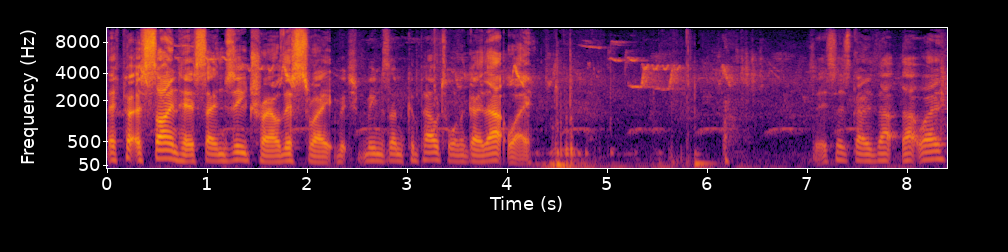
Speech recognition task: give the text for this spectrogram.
They've put a sign here saying zoo trail this way, which means I'm compelled to want to go that way. So it says go that, that way.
